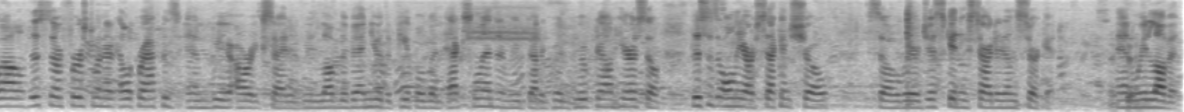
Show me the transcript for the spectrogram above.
Well, this is our first one at Elk Rapids, and we are excited. We love the venue. The people have been excellent, and we've got a good group down here. So this is only our second show, so we're just getting started on the circuit, and we love it.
